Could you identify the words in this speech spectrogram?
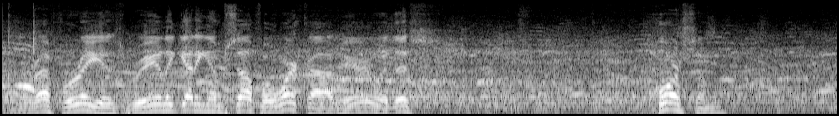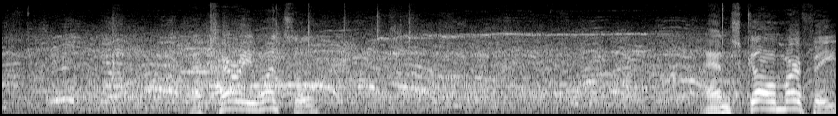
And the referee is really getting himself a workout here with this foursome. That's Harry Wenzel and Skull Murphy.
